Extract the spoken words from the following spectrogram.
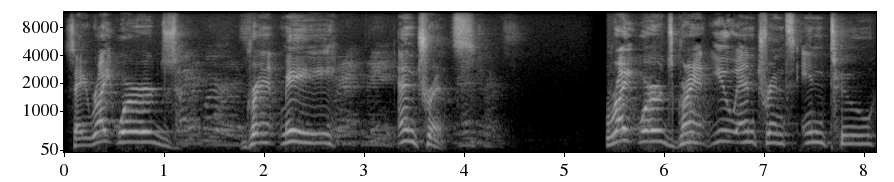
say right words, right words. Grant, me grant me entrance, entrance right words grant you entrance into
